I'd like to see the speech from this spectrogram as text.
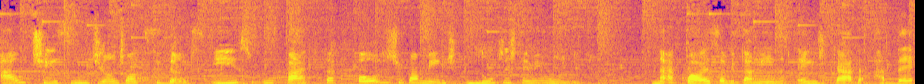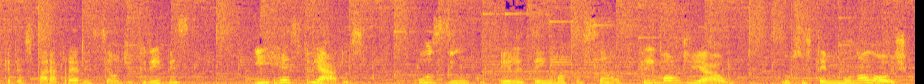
altíssimo de antioxidantes e isso impacta positivamente no sistema imune, na qual essa vitamina é indicada há décadas para a prevenção de gripes e resfriados. O zinco ele tem uma função primordial no sistema imunológico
